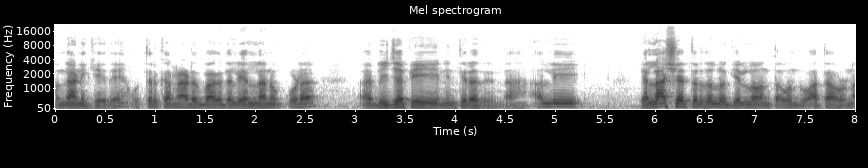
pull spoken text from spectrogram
ಹೊಂದಾಣಿಕೆ ಇದೆ. ಉತ್ತರ ಕರ್ನಾಟಕದ ಭಾಗದಲ್ಲಿ ಎಲ್ಲನೂ ಕೂಡ ಬಿ ಜೆ ಪಿ ನಿಂತಿರೋದ್ರಿಂದ ಅಲ್ಲಿ ಎಲ್ಲ ಕ್ಷೇತ್ರದಲ್ಲೂ ಗೆಲ್ಲುವಂಥ ಒಂದು ವಾತಾವರಣ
